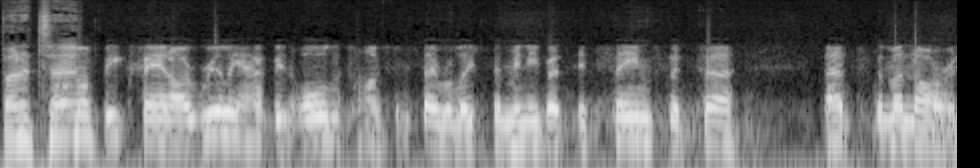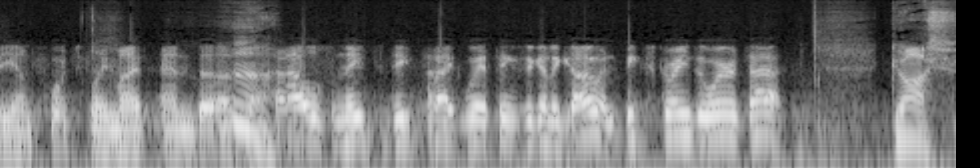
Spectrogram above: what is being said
But it's I'm uh, a big fan. I really have been all the time since they released the Mini, but it seems that uh, that's the minority, unfortunately, mate. And uh, the sales need to dictate where things are going to go, and big screens are where it's at. Gosh,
